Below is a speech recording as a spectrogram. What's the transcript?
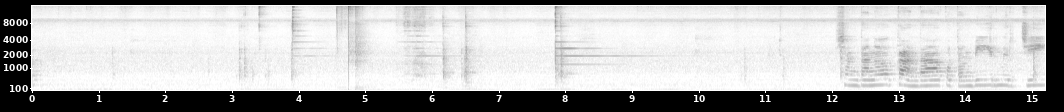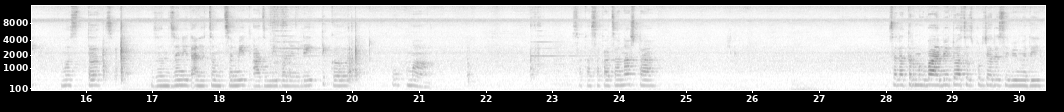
शेंगदाणं कांदा कोथिंबीर मिरची मस्तच झणझणीत आणि चमचमीत आज मी बनवले तिखट उपमा. सकाळ सकाळचा नाश्ता. चला तर मग बाय भेटू असंच पुढच्या रेसिपीमध्ये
